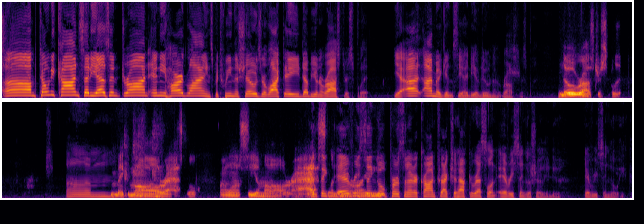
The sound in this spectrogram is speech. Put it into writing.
Um, Tony Khan said he hasn't drawn any hard lines between the shows or locked AEW in a roster split. Yeah, I, I'm against the idea of doing a roster split. No roster split. Um, Make them all wrestle. I want to see them all wrestle. I think every single person under contract should have to wrestle in every single show they do, every single week.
